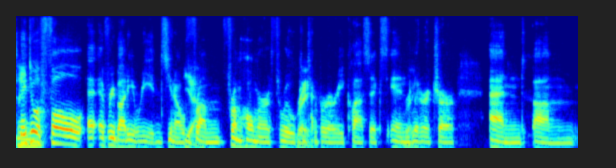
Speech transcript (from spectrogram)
Thing. They do a full everybody reads, you know, Yeah. from from Homer through Right. contemporary classics in Right. literature and um,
